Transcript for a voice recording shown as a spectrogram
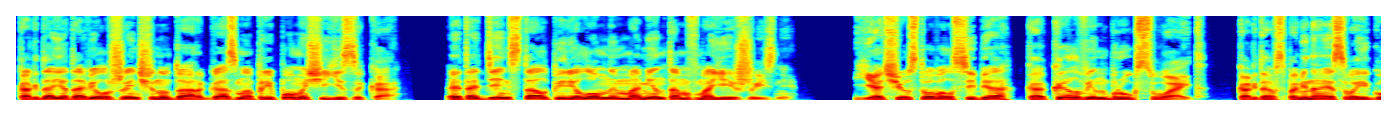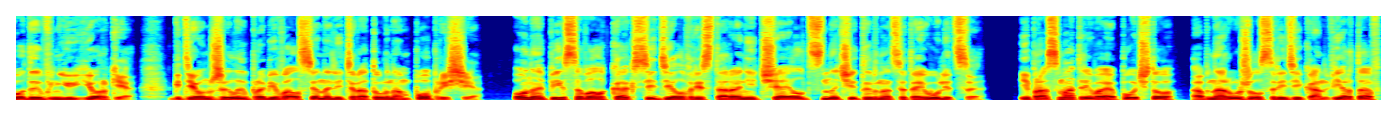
когда я довел женщину до оргазма при помощи языка. Этот день стал переломным моментом в моей жизни. Я чувствовал себя, как Элвин Брукс Уайт, когда, вспоминая свои годы в Нью-Йорке, где он жил и пробивался на литературном поприще, он описывал, как сидел в ресторане «Чайлдс» на 14-й улице и, просматривая почту, обнаружил среди конвертов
